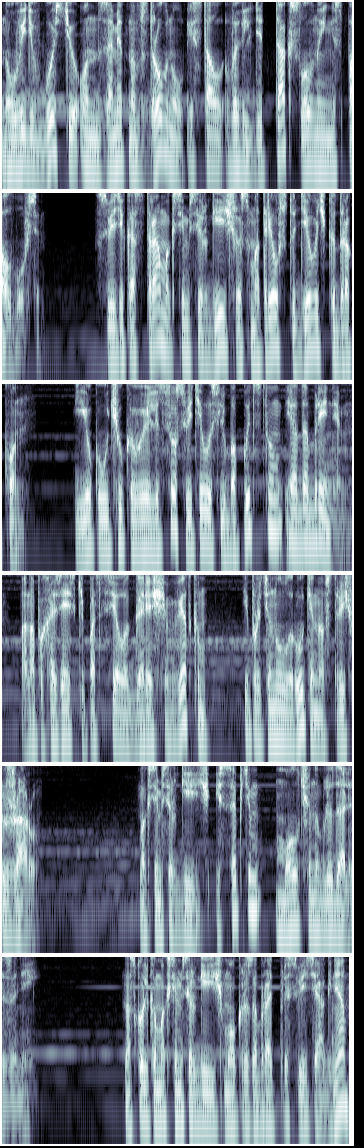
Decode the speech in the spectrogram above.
но, увидев гостью, он заметно вздрогнул и стал выглядеть так, словно и не спал вовсе. В свете костра Максим Сергеевич рассмотрел, что девочка – дракон. Ее каучуковое лицо светилось любопытством и одобрением. Она по-хозяйски подсела к горящим веткам и протянула руки навстречу жару. Максим Сергеевич и Септим молча наблюдали за ней. Насколько Максим Сергеевич мог разобрать при свете огня,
